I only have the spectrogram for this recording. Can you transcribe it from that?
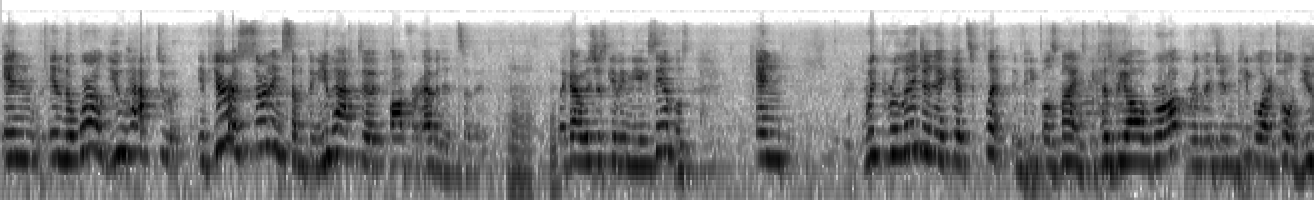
in, in the world, you have to, if you're asserting something, you have to offer evidence of it. Mm-hmm. Like I was just giving the examples. And with religion, it gets flipped in people's minds because we all grow up religion. People are told you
